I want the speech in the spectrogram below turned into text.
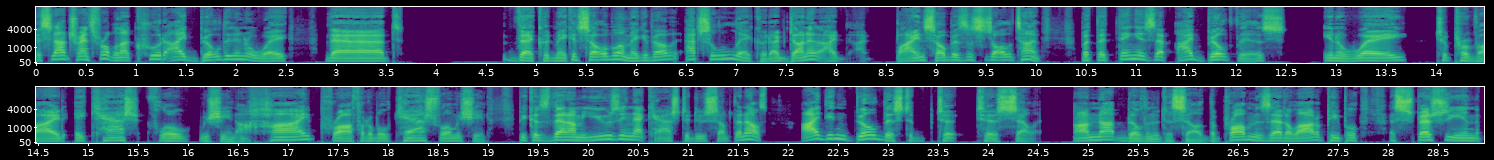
It's not transferable. Now, could I build it in a way that that could make it sellable and make it valuable? Absolutely, I could. I've done it. I, I buy and sell businesses all the time. But the thing is that I built this in a way to provide a cash flow machine, a high profitable cash flow machine, because then I'm using that cash to do something else. I didn't build this to, to, to sell it. I'm not building it to sell it. The problem is that a lot of people, especially in the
